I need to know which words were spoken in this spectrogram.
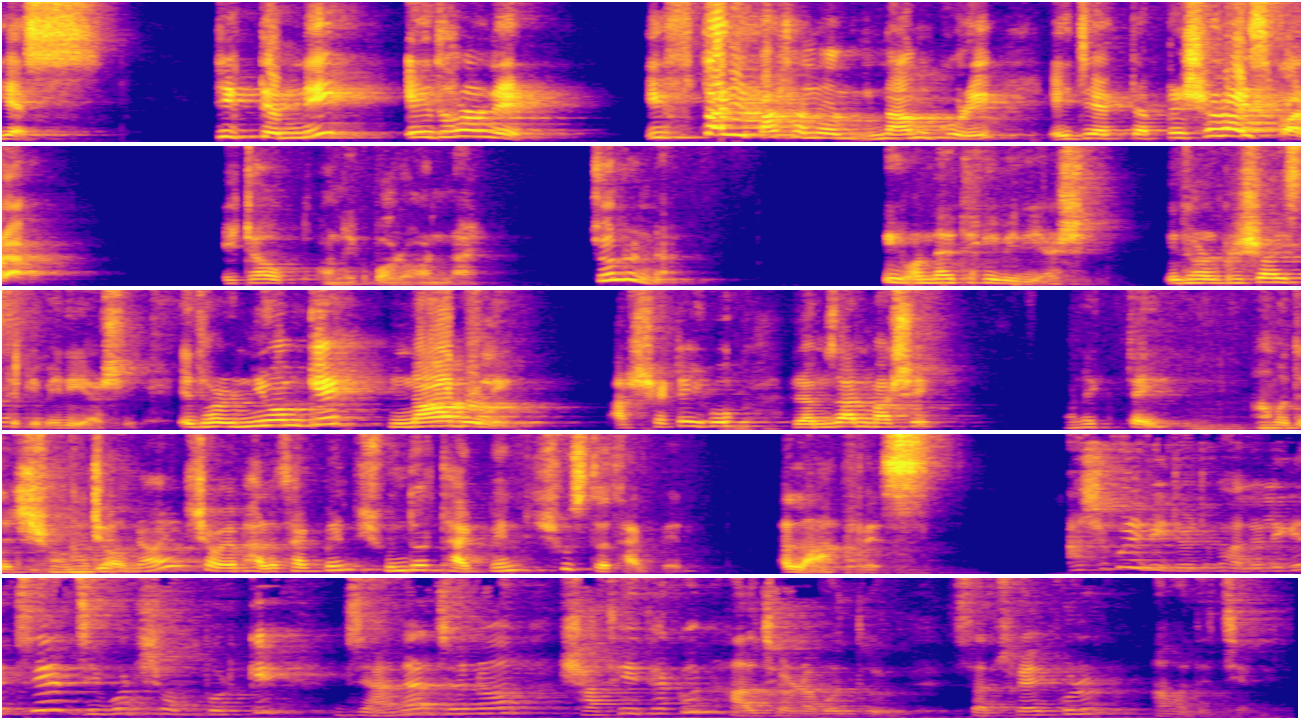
ইয়েস ঠিক তেমনি এই ধরনের ইফতারি পাঠানোর নাম করে এই যে একটা প্রেশারাইজ করা এটাও অনেক বড় অন্যায়। চলুন না এই অন্যায় থেকে বেরিয়ে আসি। এ ধরনের প্রেশারাইজ থেকে বেরিয়ে আসি। এ ধরনের নিয়মকে না বলে আর সেটাই হোক রমজান মাসে অনেকটাই আমাদের সংযম। নয় সবাই ভালো থাকবেন সুন্দর থাকবেন সুস্থ থাকবেন। আল্লাহ হাফেজ। আশা করি ভিডিওটা ভালো লেগেছে। জীবন সম্পর্কে জানার জন্য সাথেই থাকুন। হালছড়া বন্ধু। সাবস্ক্রাইব করুন আমাদের চ্যানেল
